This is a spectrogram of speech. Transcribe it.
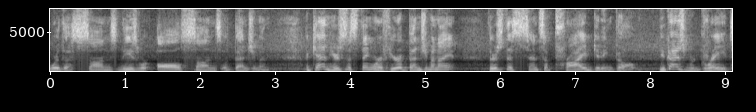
were the sons, these were all sons of Benjamin. Again, here's this thing where if you're a Benjaminite, there's this sense of pride getting built. You guys were great.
